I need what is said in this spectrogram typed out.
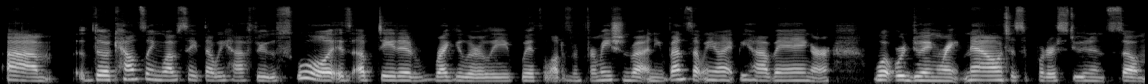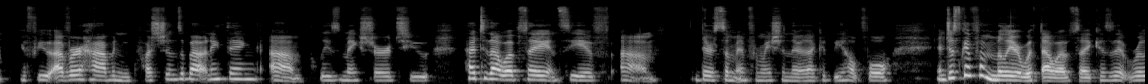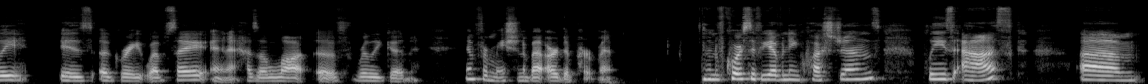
um, the counseling website that we have through the school is updated regularly with a lot of information about any events that we might be having or what we're doing right now to support our students. So, if you ever have any questions about anything, um, please make sure to head to that website and see if um, there's some information there that could be helpful. And just get familiar with that website because it really is a great website and it has a lot of really good information about our department. And of course, if you have any questions, please ask. Um,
